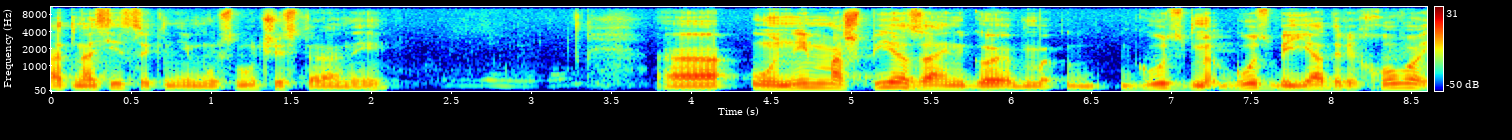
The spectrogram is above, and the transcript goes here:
относиться к нему с лучшей стороны. А, у ним машпия зайн гузби ядрихова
